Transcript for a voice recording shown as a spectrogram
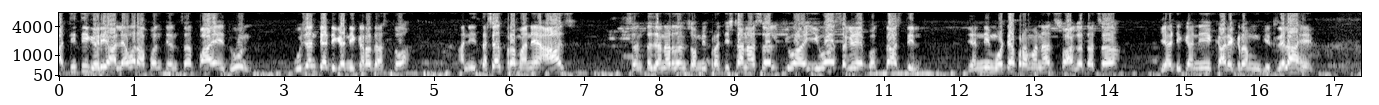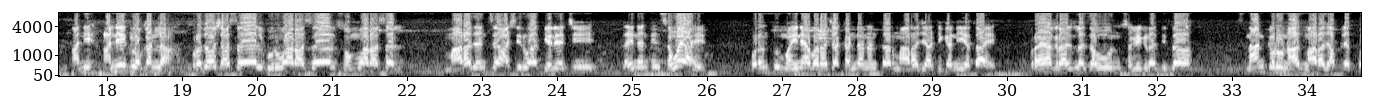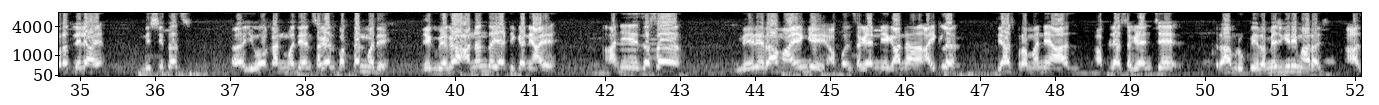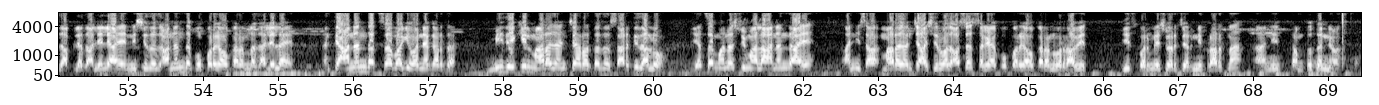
अतिथी घरी आल्यावर आपण त्यांचा पाय धुवून पूजन त्या ठिकाणी करत असतो. आणि तशाच प्रमाणे आज संत जनार्दन स्वामी प्रतिष्ठान असेल किंवा युवा सगळे भक्त असतील यांनी मोठ्या प्रमाणात स्वागताचा या ठिकाणी कार्यक्रम घेतलेला आहे. आणि अनेक लोकांना प्रदोष असेल गुरुवार असल सोमवार असेल महाराजांचा आशीर्वाद घेण्याची दैनंदिन सवय आहे. परंतु महिन्याभराच्या खंडानंतर महाराज या ठिकाणी येत आहे. प्रयागराजला जाऊन सगळीकडे तिथं स्नान करून आज महाराज आपल्यात परतलेले आहे. निश्चितच युवकांमध्ये आणि सगळ्याच भक्तांमध्ये एक वेगळा आनंद या ठिकाणी आहे. आणि जसं मेरे राम आएंगे आपण सगळ्यांनी गाणं ऐकलं त्याचप्रमाणे आज आपल्या सगळ्यांचे रामरूपी रमेशगिरी महाराज आज आपल्यात आलेले आहे. निश्चितच आनंद कोपरगावकरांना झालेला आहे. आणि त्या आनंदात सहभागी होण्याकरता मी देखील महाराजांच्या रथाचा सारथी झालो. याचा मनस्वी मला आनंद आहे. आणि सा महाराजांचे आशीर्वाद असंच सगळ्या कोपरगावकरांवर राहावेत. हीच परमेश्वर चरणी प्रार्थना आणि थांबतो. धन्यवाद.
